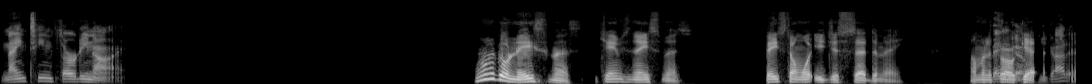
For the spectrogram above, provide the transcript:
1939. I want to go Naismith, James Naismith, based on what you just said to me. I'm going to throw a get. You got it.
